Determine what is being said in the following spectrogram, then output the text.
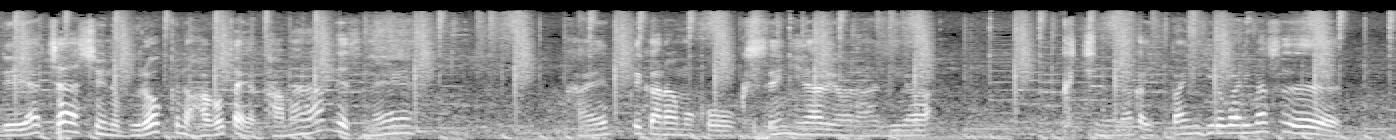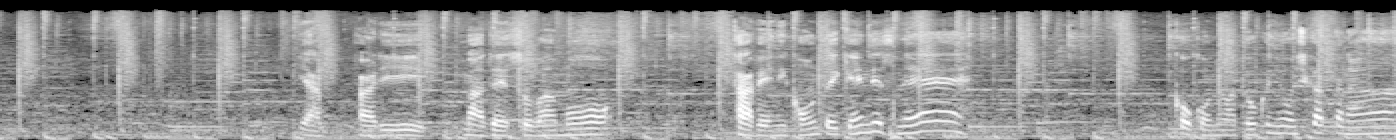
レアチャーシューのブロックの歯ごたえがたまらんですね。帰ってからもこう癖になるような味が口の中いっぱいに広がります。やっぱり混ぜそばも食べにこんといけんですね。ここのは特に美味しかったな。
